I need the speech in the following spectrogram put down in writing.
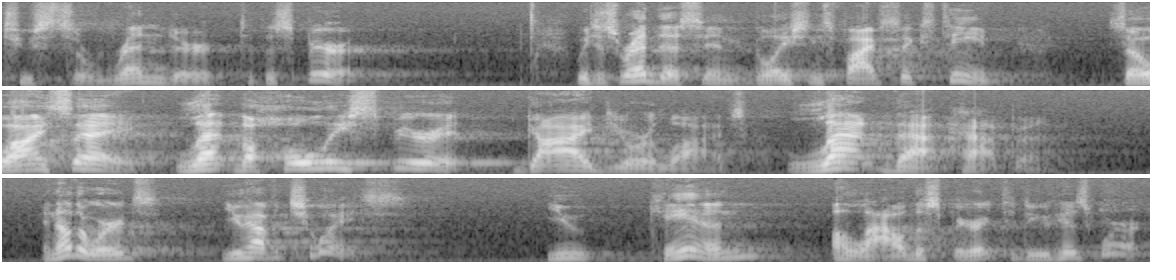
to surrender to the Spirit. We just read this in Galatians 5:16. So I say, let the Holy Spirit guide your lives. Let that happen. In other words, you have a choice. You can allow the Spirit to do His work,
